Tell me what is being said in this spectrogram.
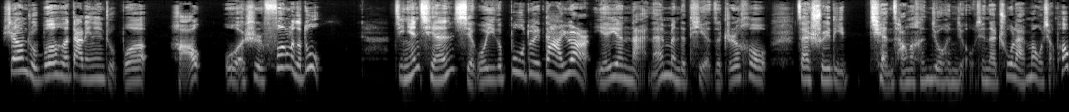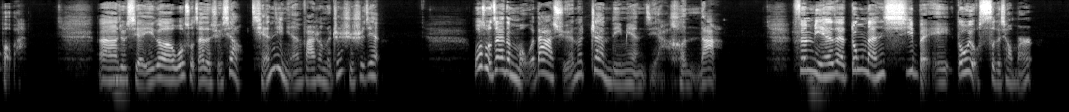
山羊主播和大玲玲主播好，我是疯了个度。几年前写过一个部队大院爷爷奶奶们的帖子之后，在水底潜藏了很久很久，现在出来冒个小泡泡吧。啊，就写一个我所在的学校前几年发生的真实事件。我所在的某个大学呢，占地面积啊很大，分别在东南西北都有四个校门，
